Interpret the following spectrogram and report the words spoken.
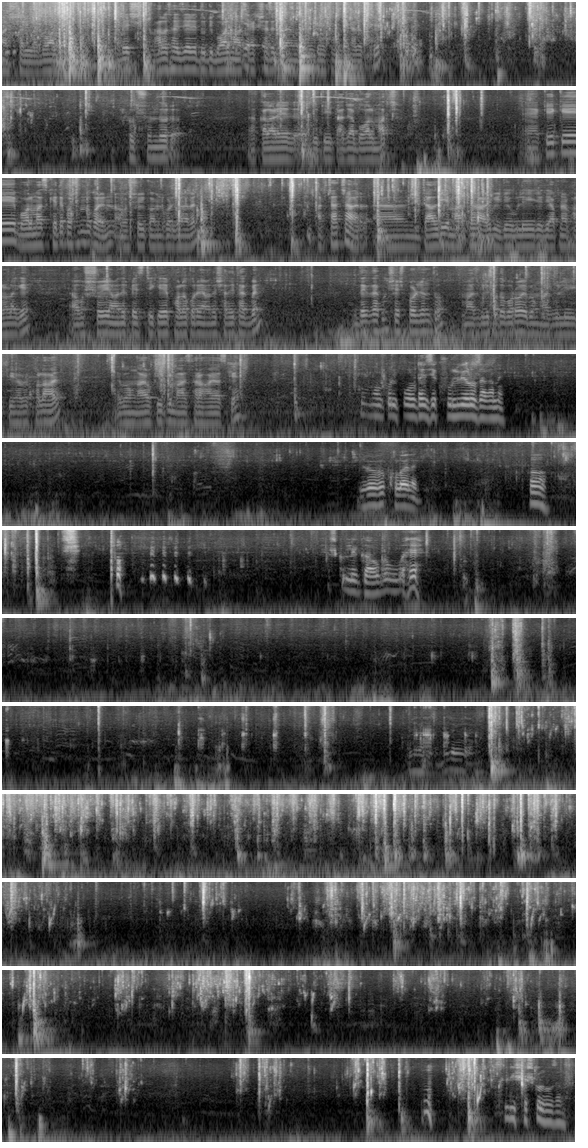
মাশাআল্লাহ বল বেশ ভালো সাইজের দুটি বল মাছ একসাথে দেখা যাচ্ছে। খুব সুন্দর কালারের দুটি তাজা বল মাছ। কে কে বল মাছ খেতে পছন্দ করেন অবশ্যই কমেন্ট করে জানাবেন। আর চাচার জাল দিয়ে মাছ ধরার ভিডিওগুলি যদি আপনার ভালো লাগে অবশ্যই আমাদের পেজটিকে ফলো করে আমাদের সাথেই থাকবেন। দেখতে থাকুন শেষ পর্যন্ত মাছগুলি কত বড় এবং মাছগুলি কীভাবে খোলা হয় এবং আরও কী কী মাছ ধরা হয় আজকে। এমন করে পোলটাইছে খুলবে ওরও জায়গা নেই যেভাবে খোলায় নাকি? ও। শেষ করলে গাও গাও হে। সিঁড়ি শেষ করল জানা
